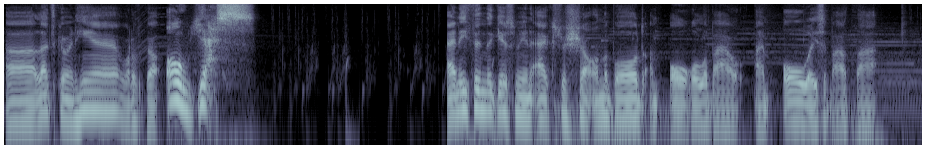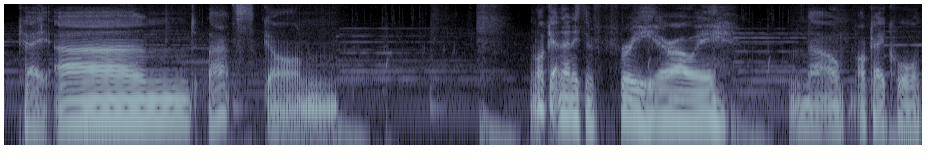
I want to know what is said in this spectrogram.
Uh, let's go in here. What have we got? Oh, yes! Anything that gives me an extra shot on the board, I'm all about. I'm always about that. Okay, and that's gone. We're not getting anything free here, are we? No. Okay, cool.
